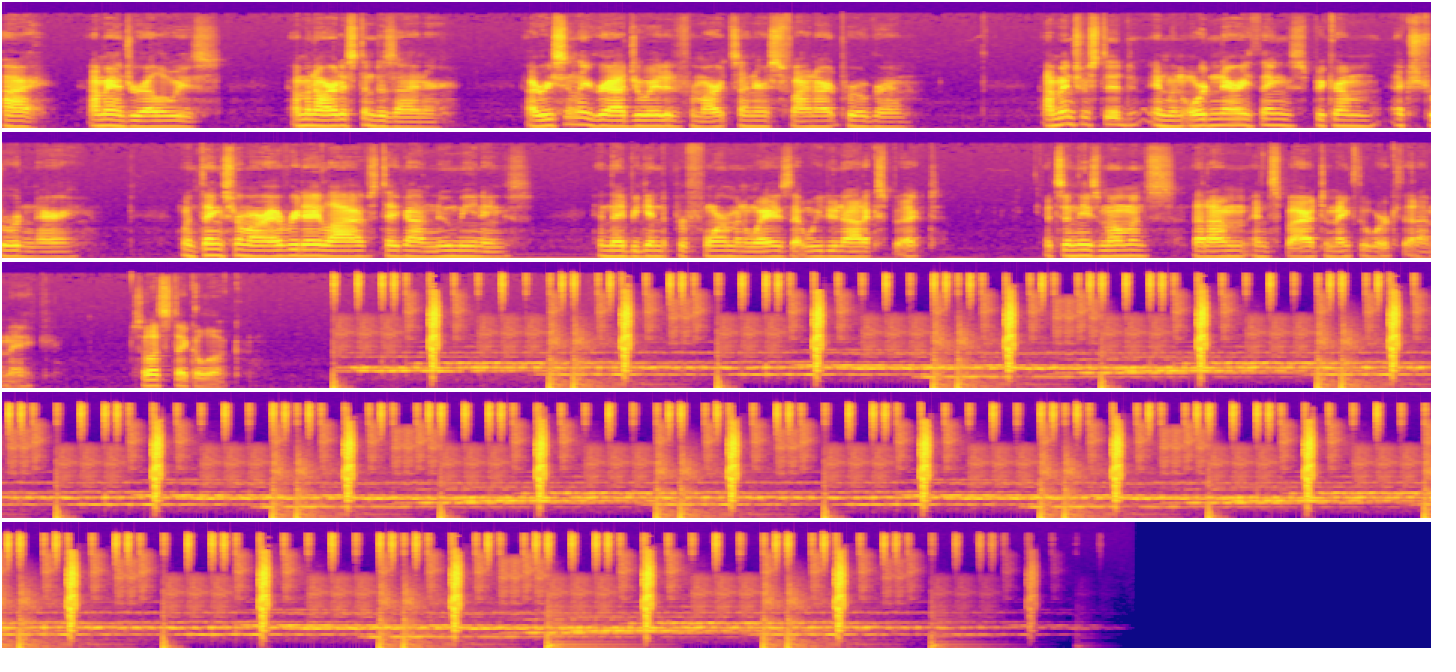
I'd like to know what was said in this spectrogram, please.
Hi, I'm Andrew Aluise. I'm an artist and designer. I recently graduated from Art Center's Fine Art program. I'm interested in when ordinary things become extraordinary, when things from our everyday lives take on new meanings, and they begin to perform in ways that we do not expect. It's in these moments that I'm inspired to make the work that I make. So let's take a look.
